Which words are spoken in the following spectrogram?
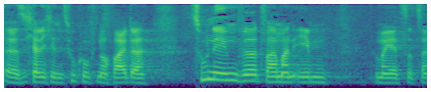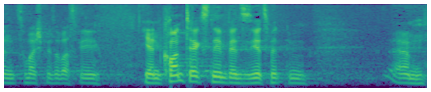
äh, sicherlich in Zukunft noch weiter zunehmen wird, weil man eben, wenn man jetzt sozusagen zum Beispiel sowas wie Ihren Kontext nimmt, wenn Sie jetzt mit einem ähm,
